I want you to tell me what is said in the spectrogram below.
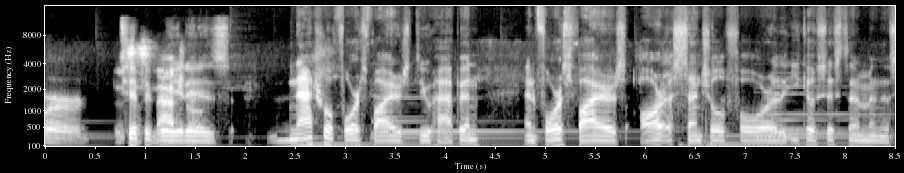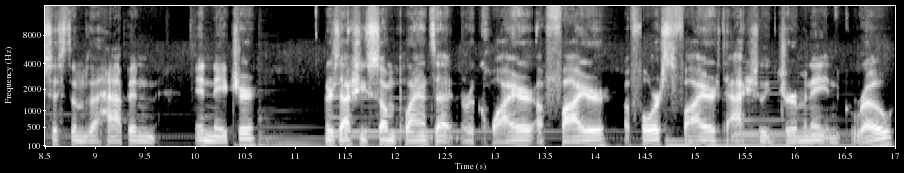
or typically it is. natural? forest fires do happen and forest fires are essential for the ecosystem and the systems that happen in nature there's actually some plants that require a fire a forest fire to actually germinate and grow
